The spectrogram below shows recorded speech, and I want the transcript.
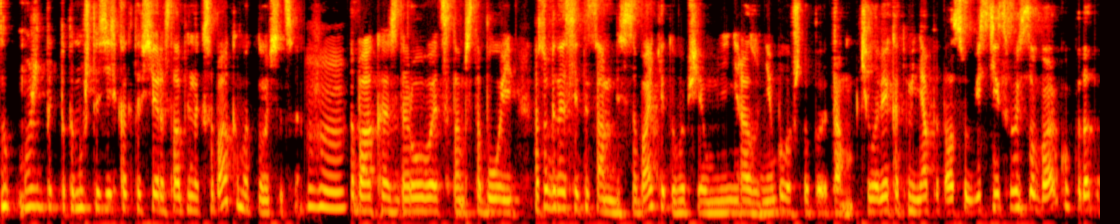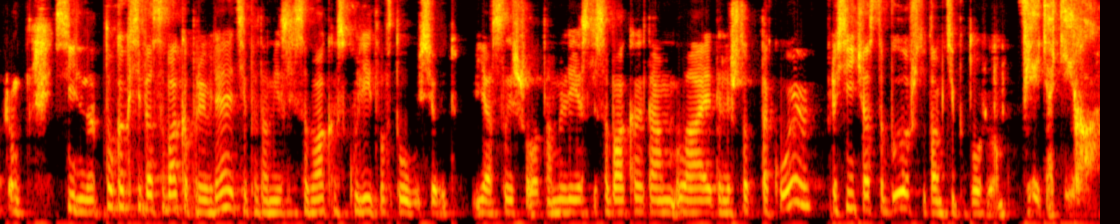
Ну, может быть, потому что здесь как-то все расслабленно к собакам относятся. Угу. Собака здоровается там с тобой. Особенно, если ты сам без собаки, то вообще у меня ни разу не было, чтобы там человек от меня пытался увести свою собаку куда-то прям сильно. То, как себя собака проявляет, типа там, если собака скулит в автобусе, вот я слышала там, или если собака там лает или что-то такое. В России часто было, что там типа тоже там «Федя, тихо!»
